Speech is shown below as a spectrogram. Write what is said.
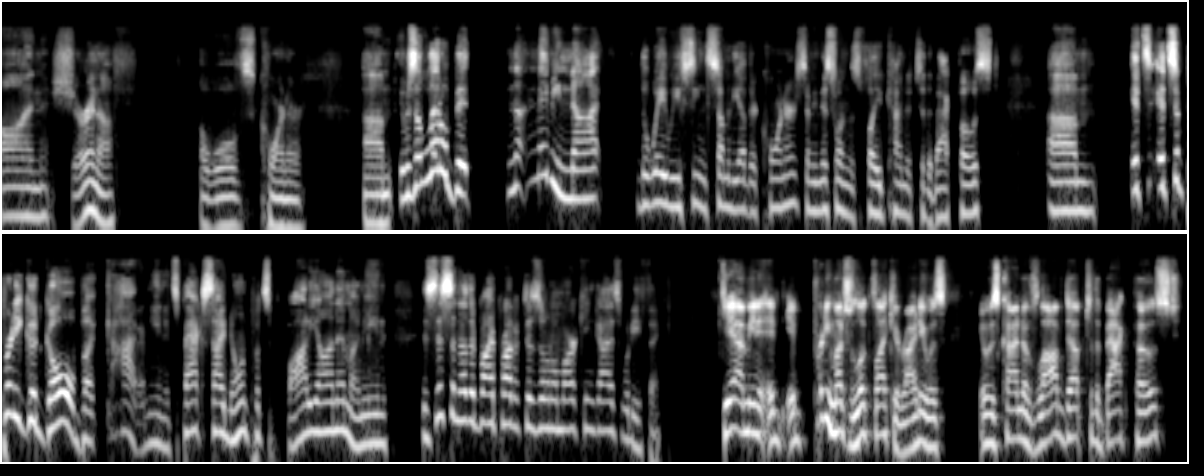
on, sure enough, a Wolves corner. Um, it was a little bit, not, maybe not the way we've seen some of the other corners. I mean, this one was played kind of to the back post. Um, it's it's a pretty good goal, but God, I mean, it's backside. No one puts a body on him. I mean, is this another byproduct of zonal marking, guys? What do you think? Yeah, I mean, it, it pretty much looked like it, right? It was it was kind of lobbed up to the back post.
